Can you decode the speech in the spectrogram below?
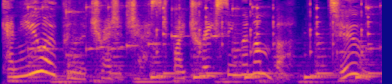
Can you open the treasure chest by tracing the number? Two.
